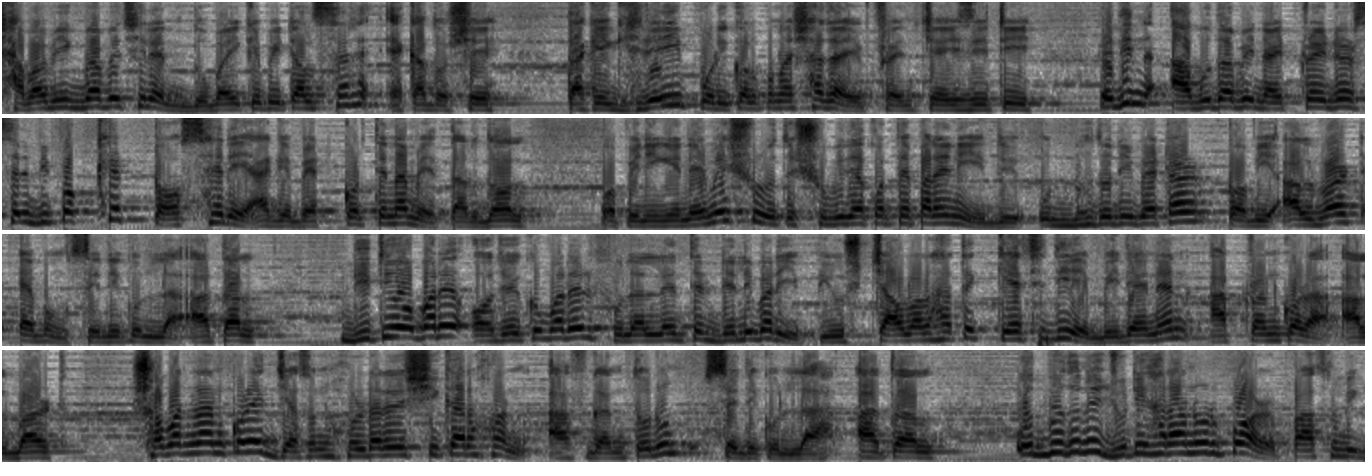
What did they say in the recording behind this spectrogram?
স্বাভাবিকভাবে ছিলেন দুবাই ক্যাপিটালসের একাদশে। তাকে ঘিরেই পরিকল্পনা সাজায় ফ্র্যাঞ্চাইজিটি। এদিন আবুধাবি নাইট রাইডার্সের বিপক্ষে টস হেরে আগে ব্যাট করতে নামে তার দল। ওপেনিংয়ে নেমে শুরুতে সুবিধা করতে পারেনি দুই উদ্বোধনী ব্যাটার টবি আলবার্ট এবং সিদ্দিকুল্লাহ আতাল। দ্বিতীয় ওভারে অজয় কুমারের ফুলার লেন্থের ডেলিভারি পিয়ুষ চাওলার হাতে ক্যাচ দিয়ে বিদায় নেন আট রান করা আলবার্ট। সমান রান করে জ্যাসন হোল্ডারের শিকার হন আফগান তরুণ সেদিকুল্লাহ আতাল। উদ্বোধনী জুটি হারানোর পর প্রাথমিক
